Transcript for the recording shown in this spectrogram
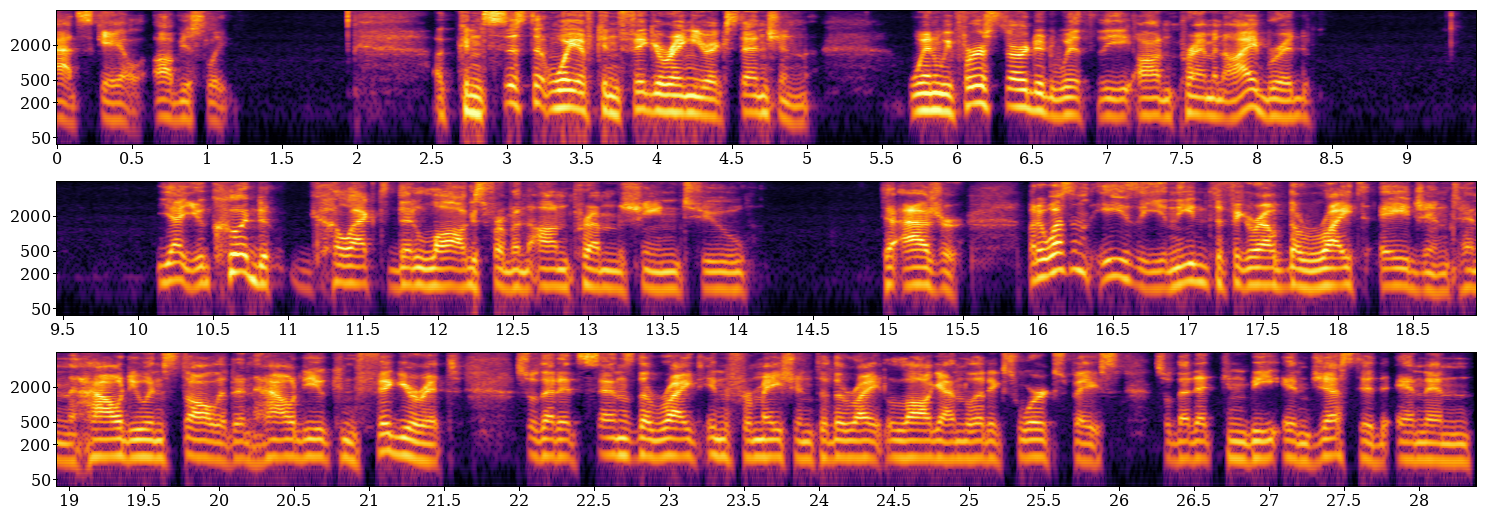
at scale, obviously. A consistent way of configuring your extension. When we first started with the on-prem and hybrid, yeah, you could collect the logs from an on-prem machine to, to Azure, but it wasn't easy. You needed to figure out the right agent and how do you install it and how do you configure it so that it sends the right information to the right log analytics workspace so that it can be ingested and then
